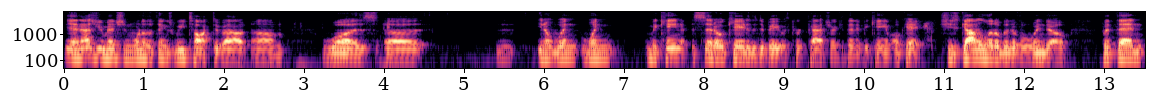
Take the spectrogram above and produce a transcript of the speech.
Yeah, and as you mentioned, one of the things we talked about um, was, uh, you know, when when McCain said okay to the debate with Kirkpatrick, then it became okay. She's got a little bit of a window, but then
